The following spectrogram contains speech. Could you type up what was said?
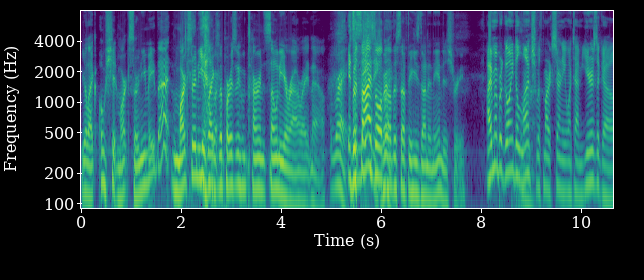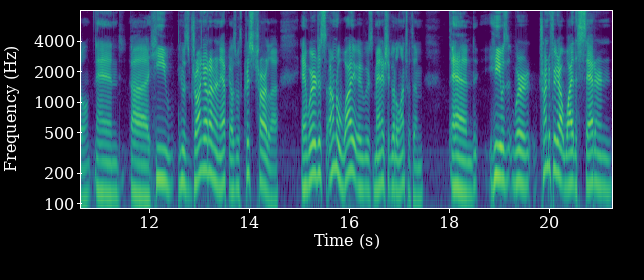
you're like, oh shit, Mark Cerny made that. Mark Cerny is Yeah. like the person who turned Sony around right now. right. It's Besides amazing. all the Right. other stuff that he's done in the industry. I remember going to lunch with Mark Cerny one time years ago, and uh, he he was drawing out on a napkin. I was with Chris Charla, and we are just I don't know why we just managed to go to lunch with him, and he was we're trying to figure out why the Saturn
